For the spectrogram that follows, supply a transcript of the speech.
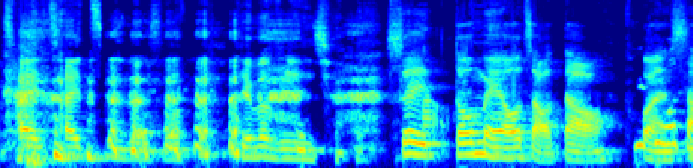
猜 猜字的时候天分比你强，所以都没有找到，不管是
